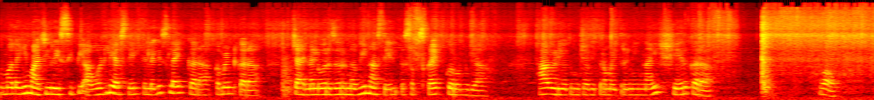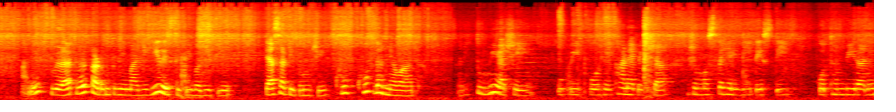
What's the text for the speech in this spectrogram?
तुम्हाला ही माझी रेसिपी आवडली असेल तर लगेच लाईक करा कमेंट करा. चॅनलवर जर नवीन असेल तर सबस्क्राईब करून घ्या. हा व्हिडिओ तुमच्या मित्रमैत्रिणींनाही शेअर करा. वाव आणि वेळात वेळ काढून तुम्ही माझी ही रेसिपी बघितली. त्यासाठी तुमची खूप खूप धन्यवाद. आणि तुम्ही असे उपीट पोहे खाण्यापेक्षा असे मस्त हेल्दी टेस्टी कोथिंबीर आणि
